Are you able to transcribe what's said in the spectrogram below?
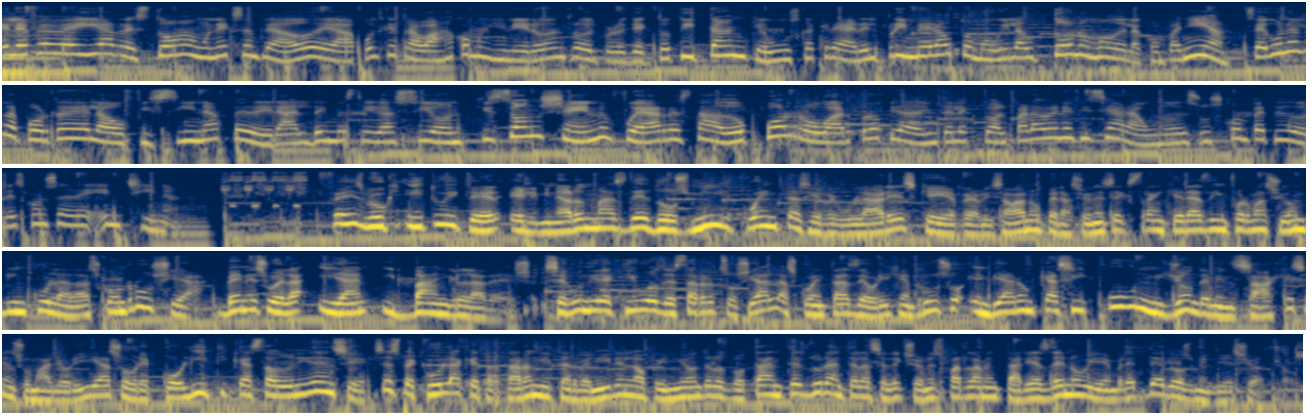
El FBI arrestó a un ex empleado de Apple que trabaja como ingeniero dentro del proyecto Titan, que busca crear el primer automóvil autónomo de la compañía. Según el reporte de la Oficina Federal de Investigación, Hisong Shen fue arrestado por robar propiedad intelectual para beneficiar a uno de sus competidores con sede en China. Facebook y Twitter eliminaron más de 2.000 cuentas irregulares que realizaban operaciones extranjeras de información vinculadas con Rusia, Venezuela, Irán y Bangladesh. Según directivos de esta red social, las cuentas de origen ruso enviaron casi un millón de mensajes, en su mayoría sobre política estadounidense. Se especula que trataron de intervenir en la opinión de los votantes durante las elecciones parlamentarias de noviembre de 2018.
